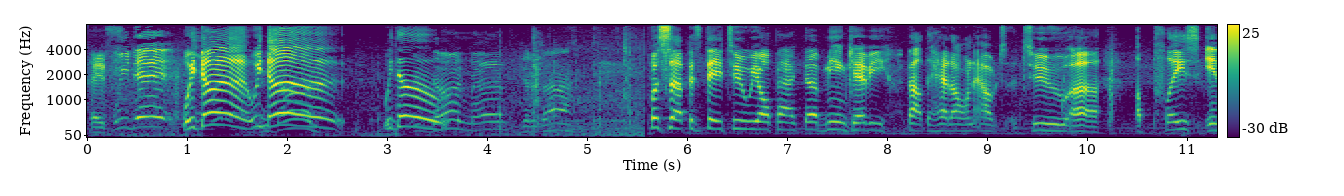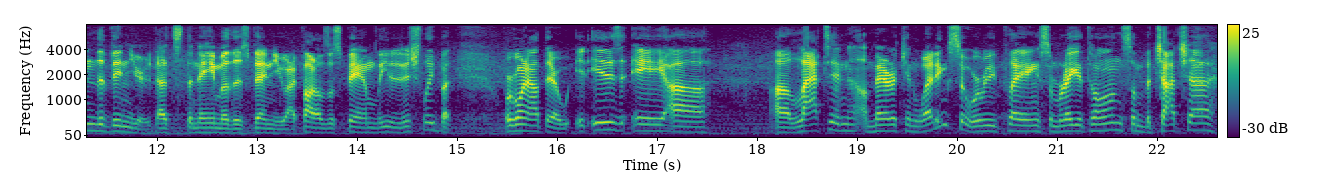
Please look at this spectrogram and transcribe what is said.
Peace. We did. We done. We done. We done. Done, man. Get it done. What's up? It's day two. We all packed up. Me and Kevy about to head on out to uh, a place in the vineyard. That's the name of this venue. I thought it was a spam lead initially, but we're going out there. It is a, uh, a Latin American wedding, so we're gonna be playing some reggaeton, some bachata.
